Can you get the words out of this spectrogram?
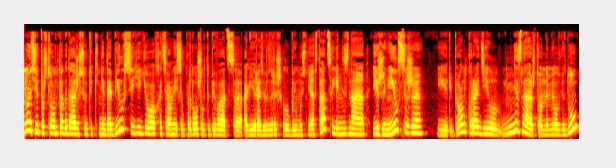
Ну, типа, что он тогда же все-таки не добился ее, хотя он, если бы продолжил добиваться, Али разве разрешила бы ему с ней остаться, я не знаю. И женился же, и ребенка родил. Не знаю, что он имел в виду.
